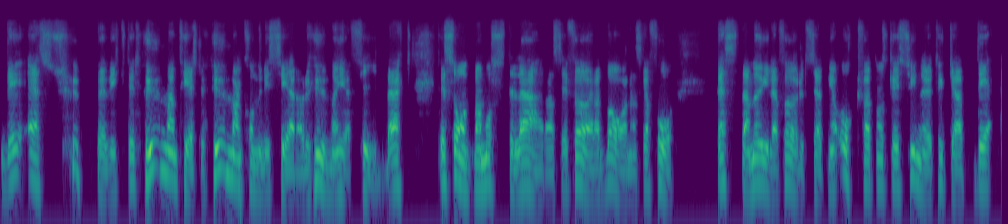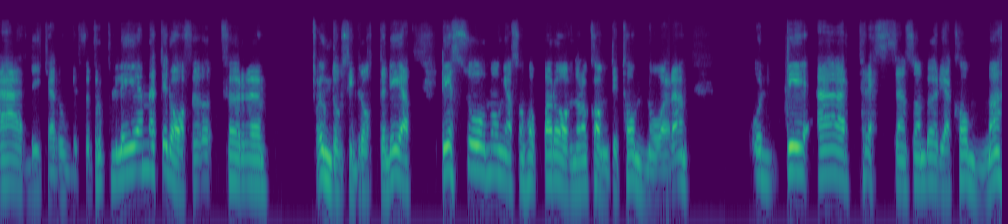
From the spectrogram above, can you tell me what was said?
Det är superviktigt hur man ter sig, hur man kommunicerar och hur man ger feedback. Det är sånt man måste lära sig för att barnen ska få bästa möjliga förutsättningar och för att de ska i synnerhet tycka att det är lika roligt. För problemet idag för, för eh, ungdomsidrotten det är att det är så många som hoppar av när de kommer till tonåren. Och det är pressen som börjar komma,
